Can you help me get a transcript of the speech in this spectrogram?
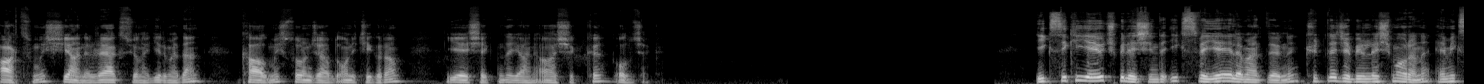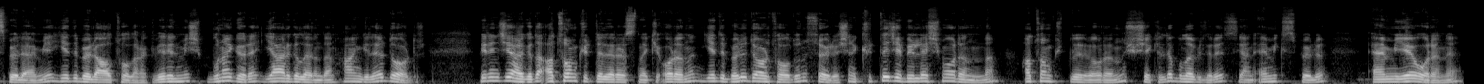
artmış. Yani reaksiyona girmeden kalmış. Sorun cevabı da 12 gram. Y şeklinde yani A şıkkı olacak. X2 Y3 bileşiğinde X ve Y elementlerinin kütlece birleşme oranı mx bölü my 7 bölü 6 olarak verilmiş. Buna göre yargılarından hangileri doğrudur? Birinci yargıda atom kütleleri arasındaki oranın 7 bölü 4 olduğunu söylüyor. Şimdi kütlece birleşme oranından atom kütleleri oranını şu şekilde bulabiliriz. Yani mx bölü my oranı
